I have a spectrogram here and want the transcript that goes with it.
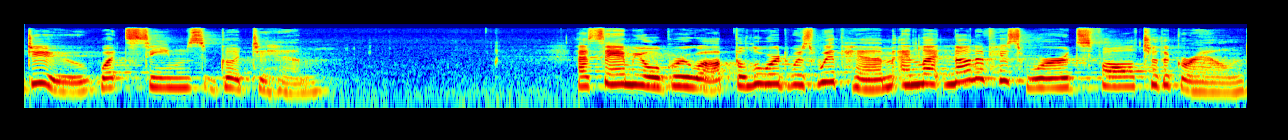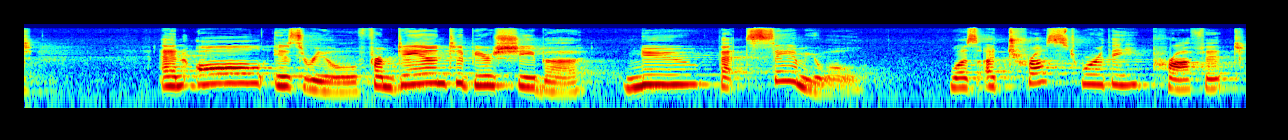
do what seems good to him. As Samuel grew up, the Lord was with him and let none of his words fall to the ground. And all Israel, from Dan to Beersheba, knew that Samuel was a trustworthy prophet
